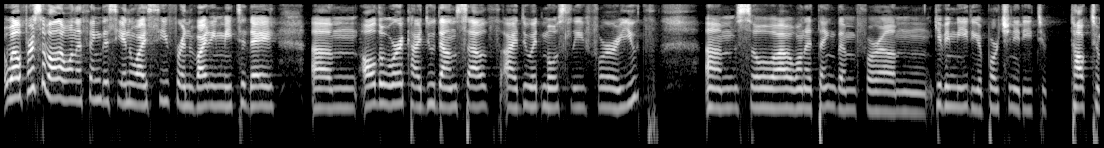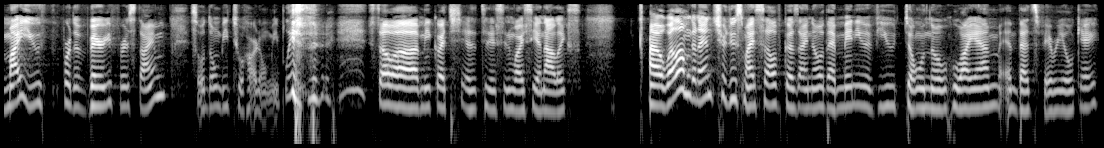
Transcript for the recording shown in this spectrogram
Well, first of all, I want to thank the CNYC for inviting me today. Um, all the work I do down south, I do it mostly for youth. Um, so I want to thank them for um, giving me the opportunity to talk to my youth for the very first time. So don't be too hard on me, please. so uh, Miko to this NYC and Alex. Uh, well, I'm going to introduce myself because I know that many of you don't know who I am, and that's very okay.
